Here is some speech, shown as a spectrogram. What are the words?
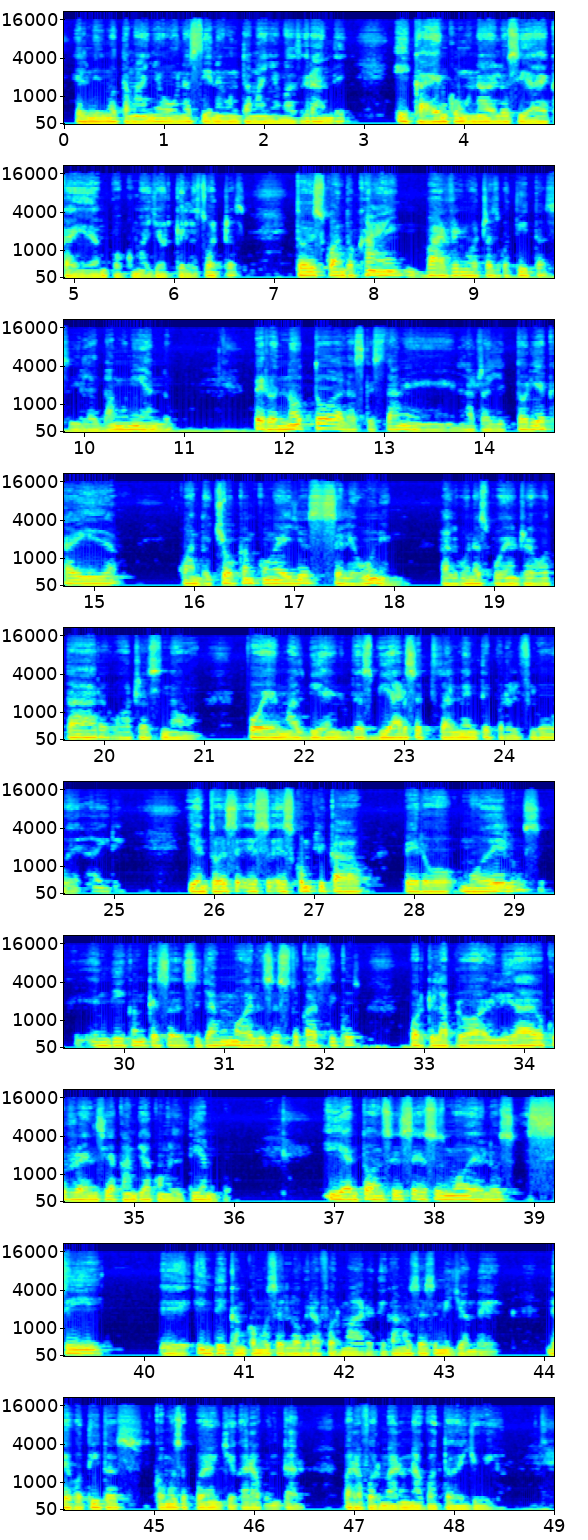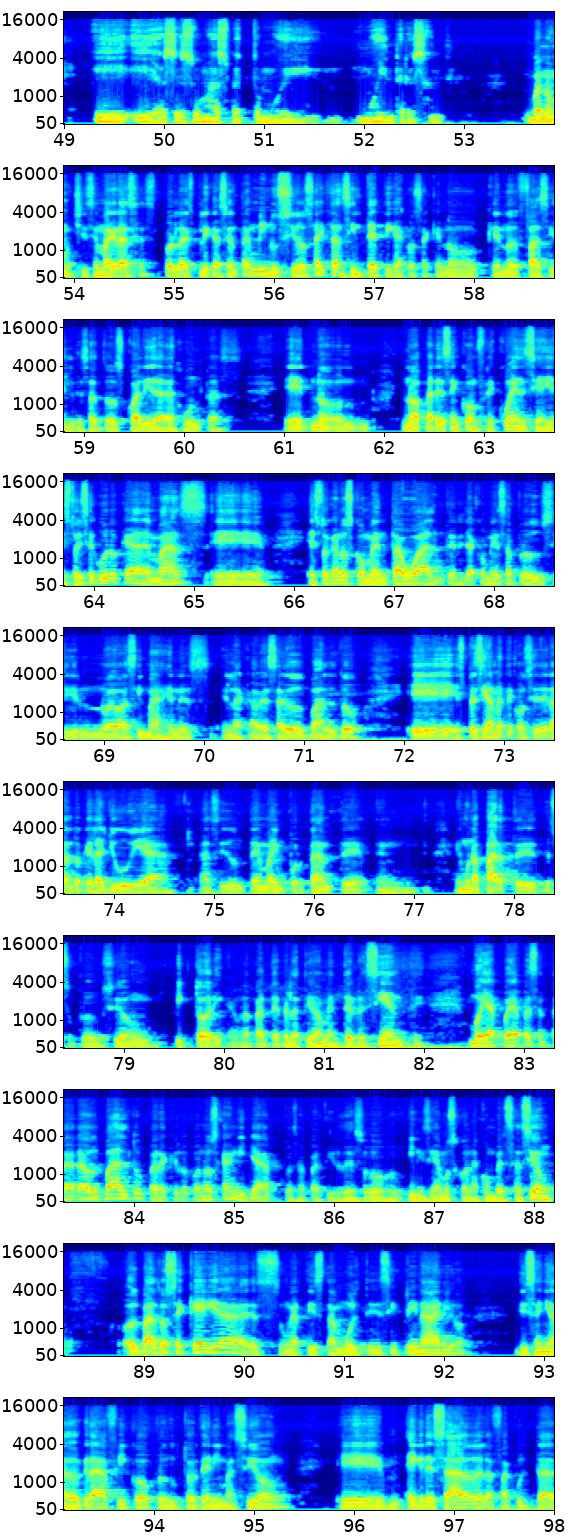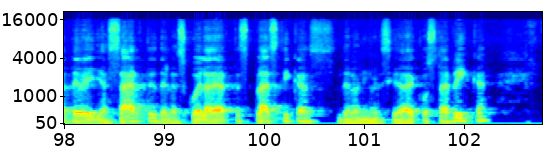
el, mismo tamaño, unas tienen un tamaño más grande y caen con una velocidad de caída un poco mayor que las otras. Entonces cuando caen, barren otras gotitas y las van uniendo, pero no todas las que están en la trayectoria caída, cuando chocan con ellas, se le unen. Algunas pueden rebotar, otras no pueden más bien desviarse totalmente por el flujo de aire. Y entonces es, complicado, pero modelos indican que se, llaman modelos estocásticos porque la probabilidad de ocurrencia cambia con el tiempo. Y entonces esos modelos sí eh, indican cómo se logra formar, digamos, ese millón de, de gotitas, cómo se pueden llegar a juntar para formar una gota de lluvia. Y, ese es un aspecto muy, muy interesante. Bueno, muchísimas gracias por la explicación tan minuciosa y tan sintética, cosa que no, que no es fácil. Esas dos cualidades juntas eh, no, no, aparecen con frecuencia. Y estoy seguro que además eh, esto que nos comenta Walter ya comienza a producir nuevas imágenes en la cabeza de Osvaldo, eh, especialmente considerando que la lluvia ha sido un tema importante en, en una parte de su producción pictórica, una parte relativamente reciente. Voy a, voy a presentar a Osvaldo para que lo conozcan y ya pues a partir de eso iniciamos con la conversación. Osvaldo Sequeira es un artista multidisciplinario, diseñador gráfico, productor de animación, eh, egresado de la Facultad de Bellas Artes de la Escuela de Artes Plásticas de la Universidad de Costa Rica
